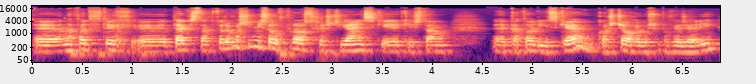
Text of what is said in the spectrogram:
e, nawet w tych e, tekstach, które właśnie nie są wprost chrześcijańskie, jakieś tam e, katolickie, kościowe byśmy powiedzieli,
